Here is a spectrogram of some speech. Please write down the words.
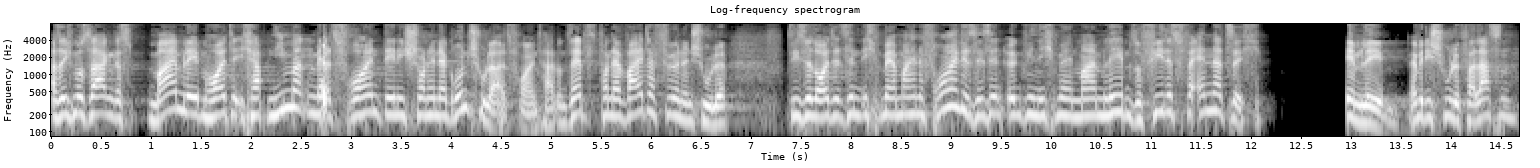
Also ich muss sagen, dass in meinem Leben heute, ich habe niemanden mehr als Freund, den ich schon in der Grundschule als Freund hatte. Und selbst von der weiterführenden Schule, diese Leute sind nicht mehr meine Freunde, sie sind irgendwie nicht mehr in meinem Leben. So vieles verändert sich im Leben. Wenn wir die Schule verlassen,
